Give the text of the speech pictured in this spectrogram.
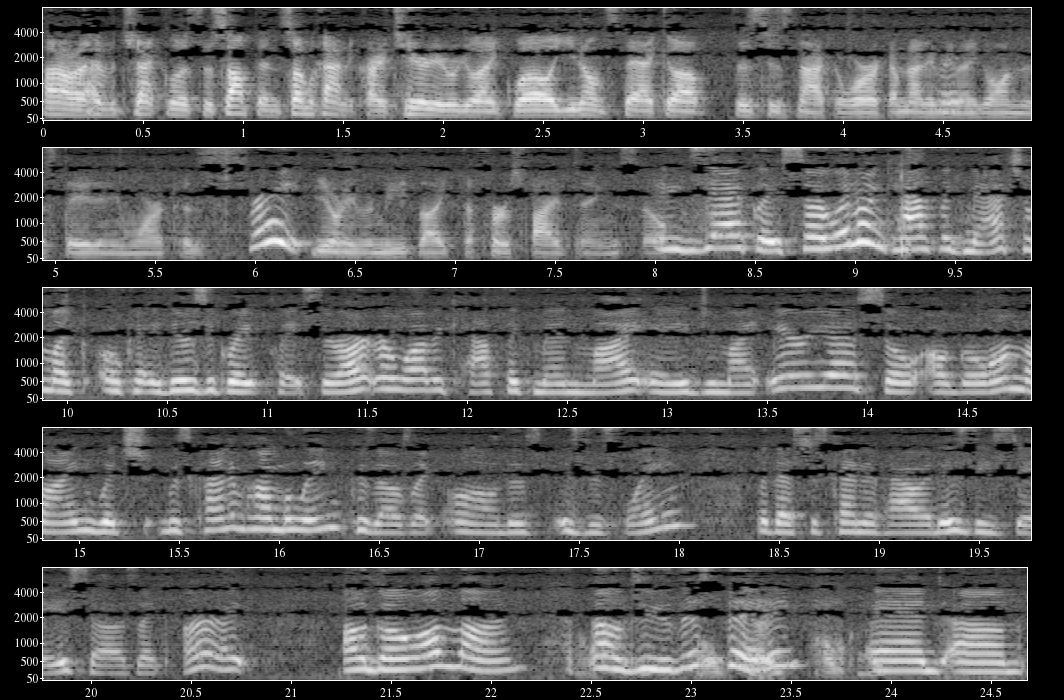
I don't know, have a checklist or something, some kind of criteria where you're like, well, you don't stack up. This is not going to work. I'm not even Right. going to go on this date anymore because Right. you don't even meet, like, the first five things. So, Exactly. So I went on Catholic Match. I'm like, okay, there's a great place. There aren't a lot of Catholic men my age in my area, so I'll go online, which was kind of humbling because I was like, oh, this is this lame? But that's just kind of how it is these days. So I was like, all right, I'll go online. I'll do this Okay, thing. okay. And um,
